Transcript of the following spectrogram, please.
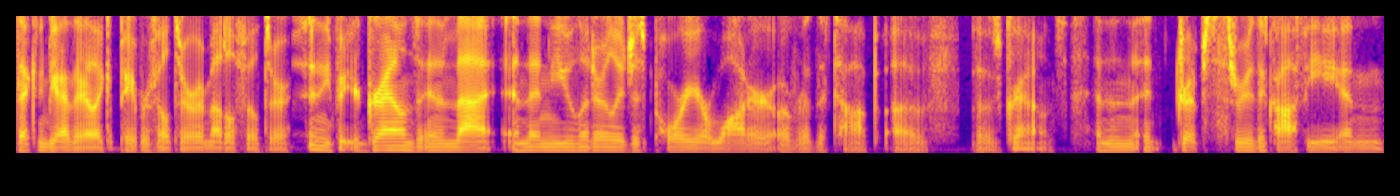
that can be either like a paper filter or a metal filter. And you put your grounds in that, and then you literally just pour your water over the top of those grounds. And then it drips through the coffee and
